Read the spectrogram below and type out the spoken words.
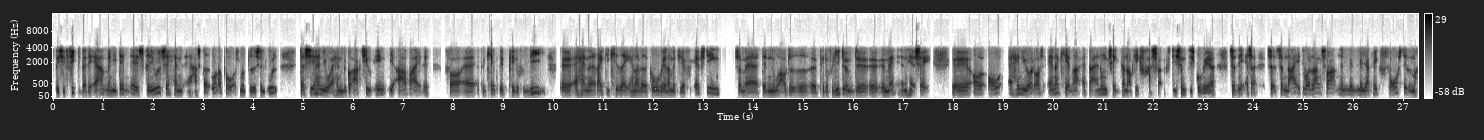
specifikt, hvad det er, men i den øh, skrivelse, han øh, har skrevet under på, og som er blevet sendt ud, der siger han jo, at han vil gå aktivt ind i arbejde for øh, at bekæmpe pædofili, øh, at han er rigtig ked af, at han har været gode venner med Jeffrey Epstein, som er den nu afdøde øh, pædofilidømte øh, øh, mand i den her sag. Øh, og, og at han i øvrigt også anerkender, at der er nogle ting, der nok ikke var så de, som de skulle være. Så, det, altså, så, så nej, det var et langt svar, men, men jeg kan ikke forestille mig,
